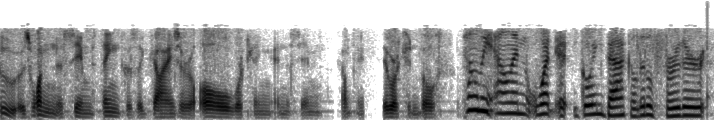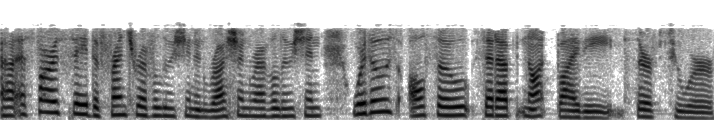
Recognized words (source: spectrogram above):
II. It was one and the same thing because the guys are all working in the same company. They work in both. Tell me, Alan, what going back a little further, uh, as far as say the French Revolution and Russian Revolution, were those also set up not by the serfs who were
